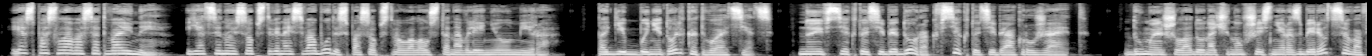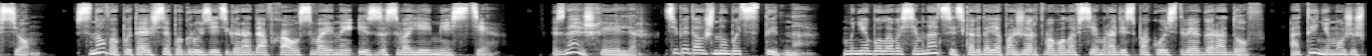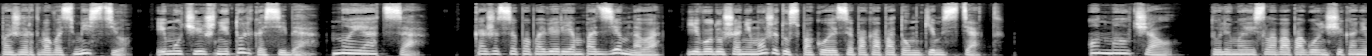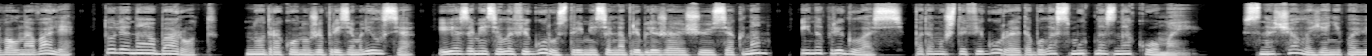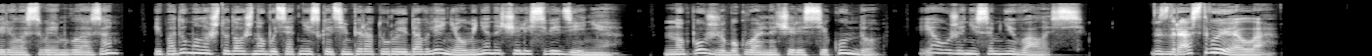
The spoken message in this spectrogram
«Я спасла вас от войны. Я ценой собственной свободы способствовала установлению мира. Погиб бы не только твой отец, но и все, кто тебе дорог, все, кто тебя окружает. Думаешь, Ладон, очнувшись, не разберется во всем? Снова пытаешься погрузить города в хаос войны из-за своей мести. Знаешь, Хейлер, тебе должно быть стыдно. Мне было 18, когда я пожертвовала всем ради спокойствия городов, а ты не можешь пожертвовать местью и мучаешь не только себя, но и отца. Кажется, по поверьям подземного, его душа не может успокоиться, пока потомки мстят. Он молчал. То ли мои слова погонщика не волновали, то ли наоборот. Но дракон уже приземлился, и я заметила фигуру, стремительно приближающуюся к нам, и напряглась, потому что фигура эта была смутно знакомой. Сначала я не поверила своим глазам и подумала, что должно быть от низкой температуры и давления у меня начались видения. Но позже, буквально через секунду, я уже не сомневалась. «Здравствуй, Элла!»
